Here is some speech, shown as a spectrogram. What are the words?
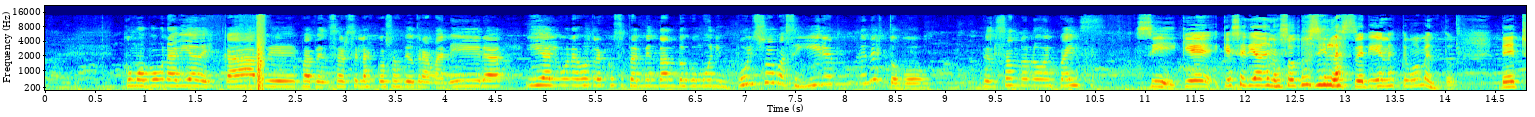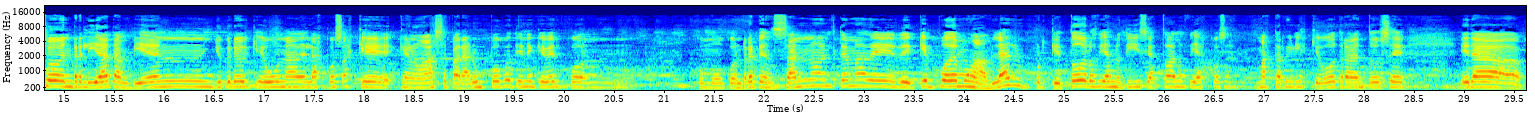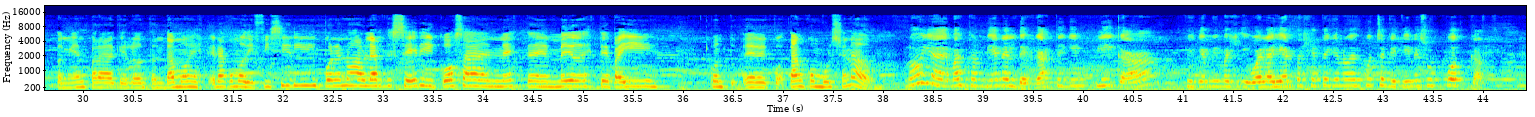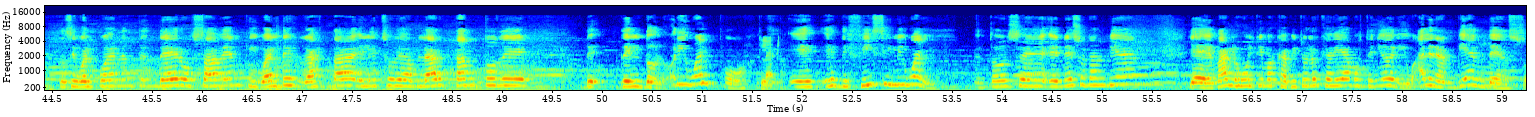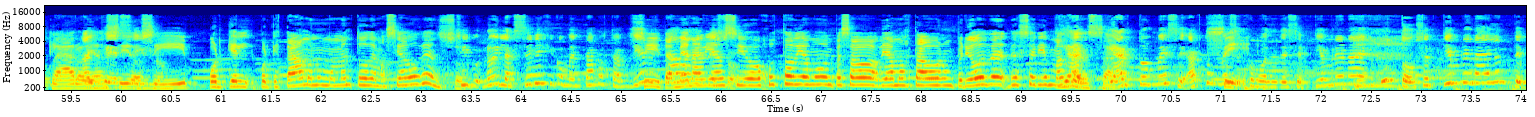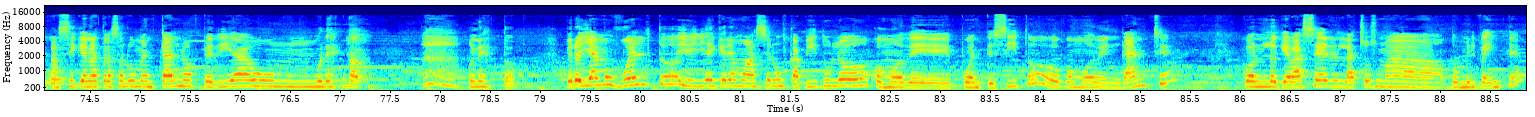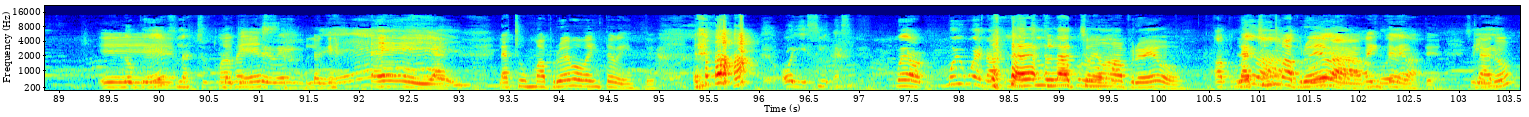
como para una vía de escape, para pensarse las cosas de otra manera y algunas otras cosas también dando como un impulso para seguir en, en esto, po, pensándonos el país. Sí, ¿qué, ¿qué sería de nosotros sin la serie en este momento? De hecho, en realidad también yo creo que una de las cosas que, que nos va a separar un poco tiene que ver con como con repensarnos el tema de, de qué podemos hablar, porque todos los días noticias, todos los días cosas más terribles que otras, entonces era también para que lo entendamos, era como difícil ponernos a hablar de series y cosas en este en medio de este país eh, tan convulsionado. ¿no? Y además también el desgaste que implica, que ya me imagino, igual hay harta gente que nos escucha que tiene sus podcasts, entonces igual pueden entender o saben que igual desgasta el hecho de hablar tanto de, de- del dolor igual, po. Claro. Es, es difícil igual, entonces en eso también, y además los últimos capítulos que habíamos tenido igual eran bien densos. Claro, habían sido, decirlo. sí, porque, porque estábamos en un momento demasiado denso. Sí, no, y las series que comentamos también. Sí, también habían eso. sido, justo habíamos empezado, habíamos estado en un periodo de, de series más y, densas. y hartos meses, hartos Sí. meses, como desde septiembre en adelante, justo septiembre en adelante. Así que nuestra salud mental nos pedía un, un stop. un stop. Pero ya hemos vuelto y hoy día queremos hacer un capítulo como de puentecito o como de enganche con lo que va a ser la Chusma 2020. Eh, Lo que es la Chusma lo que es- 2020. lo que es- ¡Ey! ay, la Chusma Pruebo 2020. Oye, sí, bueno, muy buena. La chusma, La prueba. Chusma Pruebo. Aprueba, La Chusma Prueba aprueba. 2020. Sí. Claro.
